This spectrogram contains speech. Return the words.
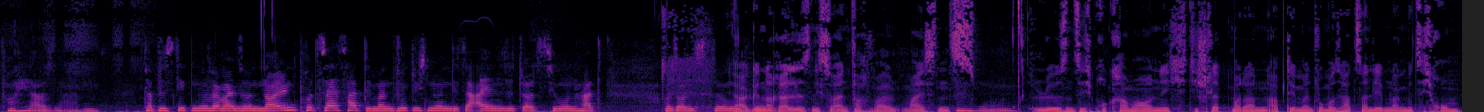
Vorhersagen. Ich glaube, das geht nur, wenn man so einen neuen Prozess hat, den man wirklich nur in dieser einen Situation hat. Und sonst so Ja, generell ist nicht so einfach, weil meistens lösen sich Programme auch nicht. Die schleppt man dann ab dem Moment, wo man sie hat, sein Leben lang mit sich rum.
